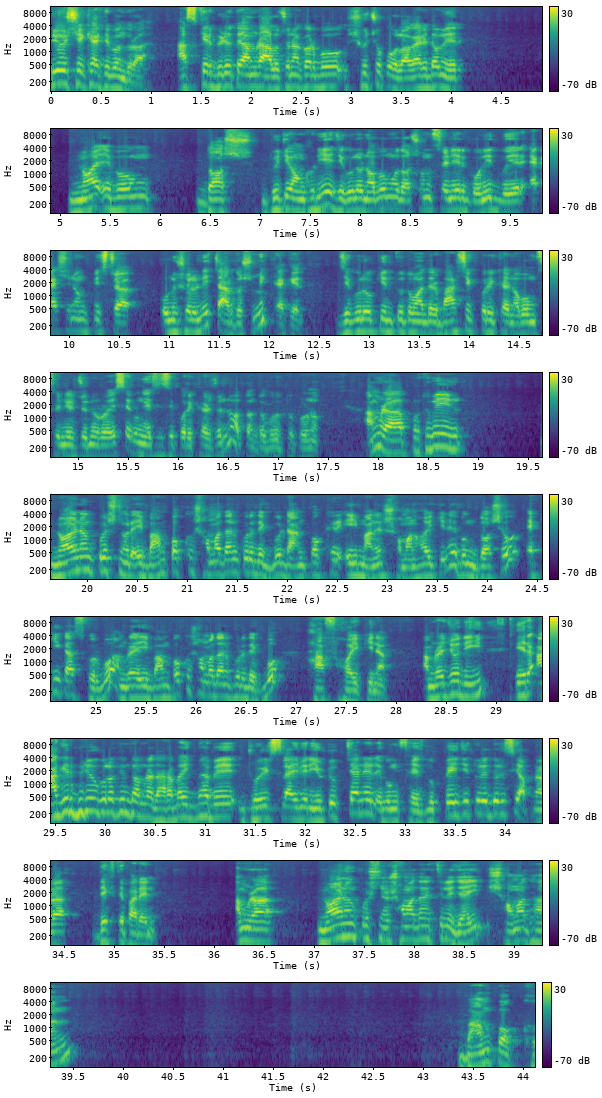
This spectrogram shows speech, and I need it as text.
প্রিয় শিক্ষার্থী বন্ধুরা, আজকের ভিডিওতে আমরা আলোচনা করব সূচক ও লগারিদমের নয় এবং দশ দুইটি অঙ্ক নিয়ে, যেগুলো নবম ও দশম শ্রেণির গণিত বইয়ের একাশি নং পৃষ্ঠা অনুশীলনী চার দশমিক একের, যেগুলো কিন্তু তোমাদের বার্ষিক পরীক্ষায় নবম শ্রেণির জন্য রয়েছে এবং এসএসসি পরীক্ষার জন্য অত্যন্ত গুরুত্বপূর্ণ। আমরা প্রথমেই নয় নং প্রশ্নের এই বাম পক্ষ সমাধান করে দেখব ডান পক্ষের এই মানের সমান হয় কিনা এবং দশেও একই কাজ করব, আমরা এই বাম পক্ষ সমাধান করে দেখব হাফ হয় কিনা। আমরা যদি এর আগের ভিডিওগুলো কিন্তু আমরা ধারাবাহিকভাবে জয়িটস লাইভের ইউটিউব চ্যানেল এবং ফেসবুক পেজে তুলে ধরেছি, আপনারা দেখতে পারেন। আমরা নয় নং প্রশ্নের সমাধানে চলে যাই। সমাধান বাম পক্ষ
